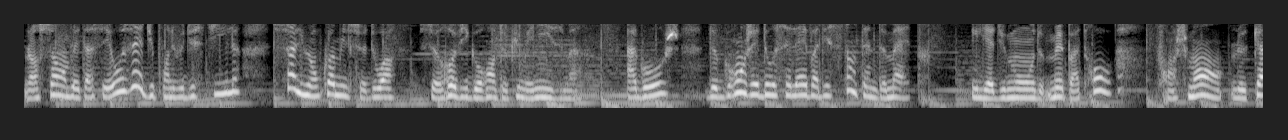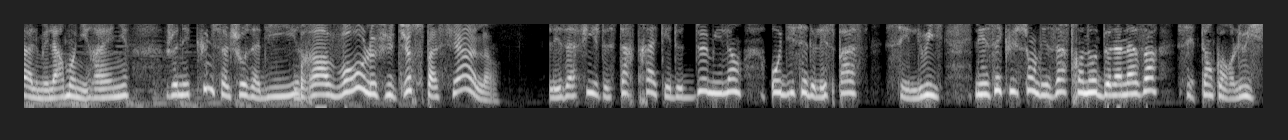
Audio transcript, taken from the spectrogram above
L'ensemble est assez osé du point de vue du style, saluons comme il se doit ce revigorant œcuménisme. À gauche, de grands jets d'eau s'élèvent à des centaines de mètres. Il y a du monde, mais pas trop. Franchement, le calme et l'harmonie règnent. Je n'ai qu'une seule chose à dire. Bravo, le futur spatial les affiches de Star Trek et de 2001, Odyssée de l'espace, c'est lui. Les écussons des astronautes de la NASA, c'est encore lui.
